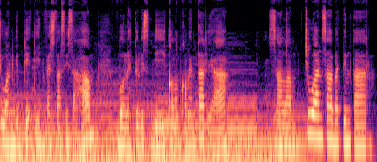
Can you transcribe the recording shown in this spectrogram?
cuan gede di investasi saham, boleh tulis di kolom komentar ya. Salam cuan sahabat pintar.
